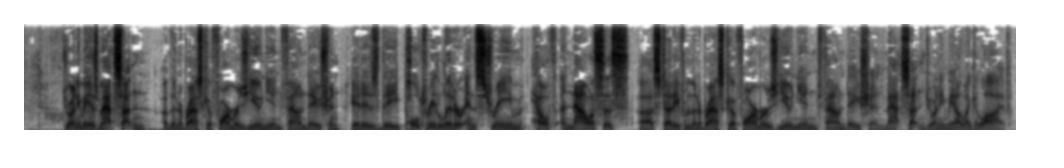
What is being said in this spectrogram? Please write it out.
Joining me is Matt Sutton of the Nebraska Farmers Union Foundation. It is the Poultry Litter and Stream Health Analysis uh, study from the Nebraska Farmers Union Foundation. Matt Sutton joining me on Lincoln Live.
